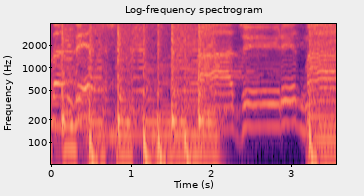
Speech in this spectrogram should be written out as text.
more than this. I did it my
